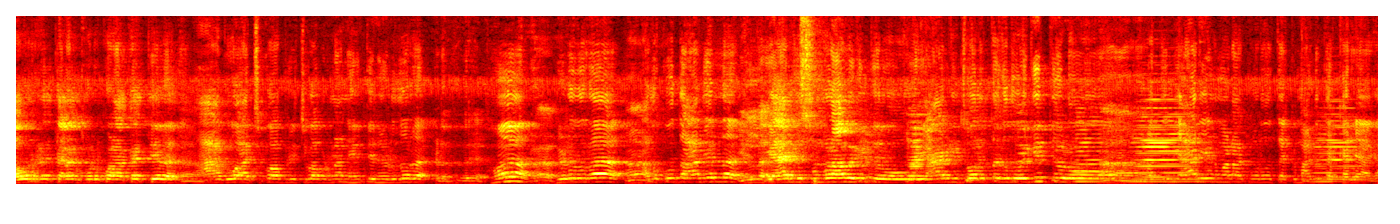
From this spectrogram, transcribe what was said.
ಅವ್ರನ್ನ ತೆಳಗ ಪಡ್ಕೊಳಕತ್ತಿಲ್ಲ. ಆಗು ಹಚ್ಕೊಬ್ರು ಇಚ್ಕೊಬ್ರು ನನ್ನ ಹೆಂಡತಿನ ಹಿಡಿದ್ರ. ಹಾ ಹಿಡಿದ್ರ. ಅದಕ್ಕೂ ದಾದಿಲ್ಲ. ಯಾರಿಗೆ ಸುಂಬಳ ಹೋಗಿತ್ತೇಳು ಯಾರಿಗೆ ಜೋರ ತೆಗೆದು ಹೋಗಿತ್ತೇಳು. ಯಾರು ಏನ್ ಮಾಡಕ್ ಬರೋದು ತಕ್ಕ ಮಾಡಿದ್ದ ಕರೆ ಆಗ.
